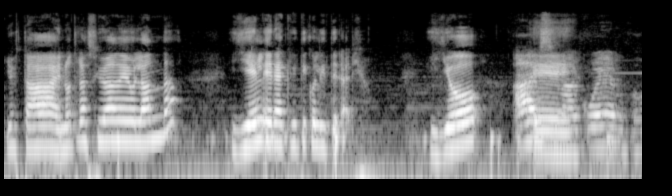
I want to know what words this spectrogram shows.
Yo estaba en otra ciudad de Holanda. Y él era crítico literario. Y yo. eh, acuerdo.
